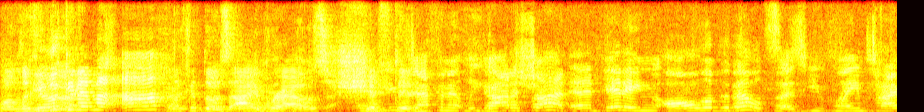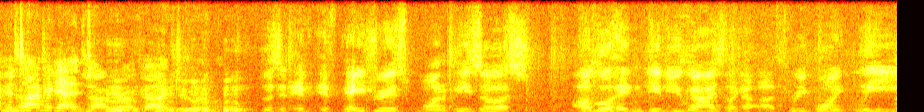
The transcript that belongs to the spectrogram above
Well, look, looking at my eye. Uh, uh, look at those eyebrows And shifting. you've definitely got a shot at getting all of the belts, as you claim time and time again, John Rocha. I do, Emma. Listen, if, if Patriots want a piece of us, I'll go ahead and give you guys like a, a three-point lead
